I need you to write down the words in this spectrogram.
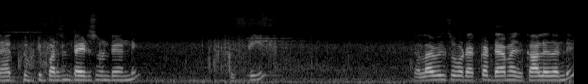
బ్యాక్ ఫిఫ్టీ పర్సెంట్ టైర్స్ ఉంటాయండి ఫిఫ్టీ. ఎలా వీల్స్ కూడా ఎక్కడ డ్యామేజ్ కాలేదండి.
